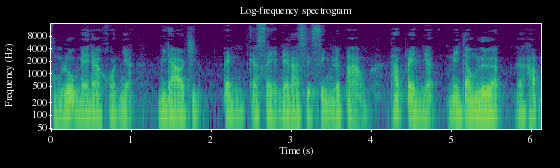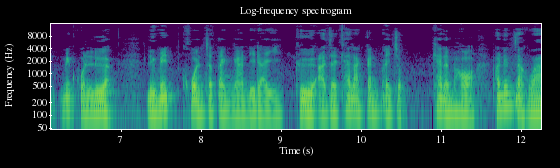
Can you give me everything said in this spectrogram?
ของลูกในอนาคตเนี่ย มีดาวอาทิตย์เป็นเกษตรในราศีสิงห์หรือเปล่า ถ้าเป็นเนี่ยไม่ต้องเลือกนะครับ ไม่ควรเลือก หรือไม่ควรจะแต่งงานใด ๆ คืออาจจะแค่รักกันไปจบแค่นั้นพอ เพราะเนื่องจากว่า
